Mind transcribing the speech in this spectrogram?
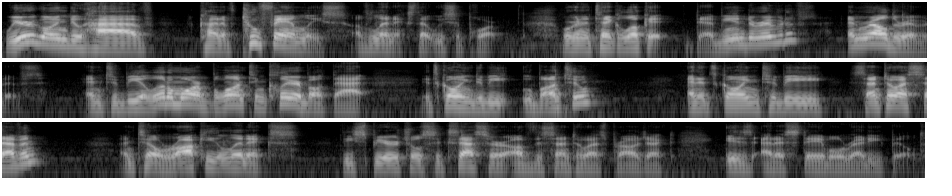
We are going to have kind of two families of Linux that we support. We're going to take a look at Debian derivatives and RHEL derivatives. And to be a little more blunt and clear about that, it's going to be Ubuntu and it's going to be CentOS 7 until Rocky Linux, the spiritual successor of the CentOS project, is at a stable ready build.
